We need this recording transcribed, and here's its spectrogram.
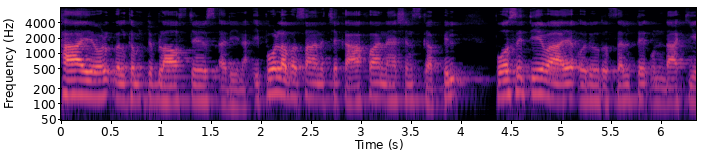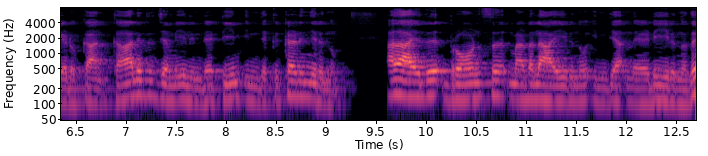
Hi all welcome to Blasters arena ഇപ്പോൾ അവസാനിച്ച കാഫ നാഷൻസ് കപ്പിൽ പോസിറ്റീവായ ഒരു റിസൾട്ട് ഉണ്ടാക്കിയെടുക്കാൻ ഖാലിദ് ജമീലിന്റെ ടീം ഇന്ത്യയ്ക്ക് കഴിഞ്ഞിരുന്നു. അതായത് ബ്രോൺസ് മെഡലായിരുന്നു ഇന്ത്യ നേടിയിരുന്നത്.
